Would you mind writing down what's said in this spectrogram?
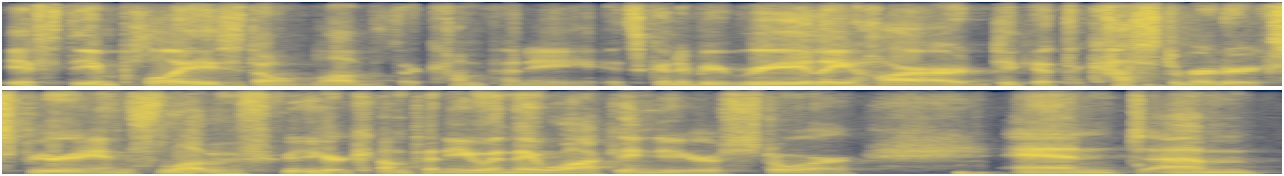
if the employees don't love the company, it's going to be really hard to get the customer to experience love for your company when they walk into your store, and um,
